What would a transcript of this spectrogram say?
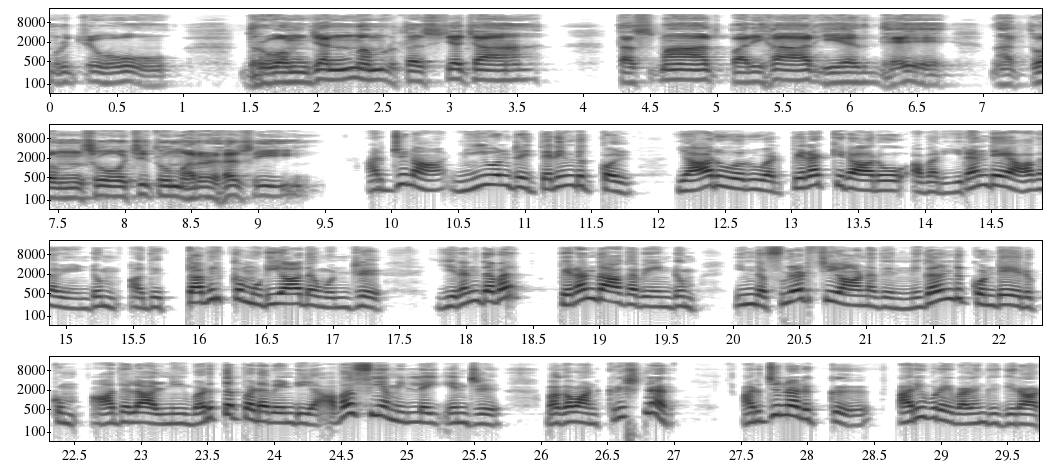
மிருச்சு த்ருவம் ஜன்ம மிருதஸ்ய தஸ்மாத் பரிஹாரியர்த்தே நத்வம் சோசித்துமர்ஹசி அர்ஜுனா நீ ஒன்றை தெரிந்து கொள். யார் ஒருவர் பிறக்கிறாரோ அவர் இறந்தே ஆக வேண்டும். அது தவிர்க்க முடியாத ஒன்று. இறந்தவர் பிறந்தாக வேண்டும். இந்த சுழற்சியானது நிகழ்ந்து கொண்டே இருக்கும். ஆதலால் நீ வருத்தப்பட வேண்டிய அவசியமில்லை என்று பகவான் கிருஷ்ணர் அர்ஜுனருக்கு அறிவுரை வழங்குகிறார்.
